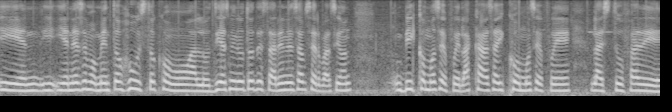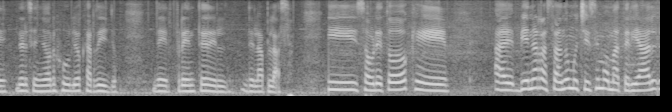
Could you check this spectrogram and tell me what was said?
y en, ese momento justo como a los 10 minutos de estar en esa observación vi cómo se fue la casa y cómo se fue la estufa del señor Julio Carrillo del frente de la plaza y sobre todo que eh, viene arrastrando muchísimo material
